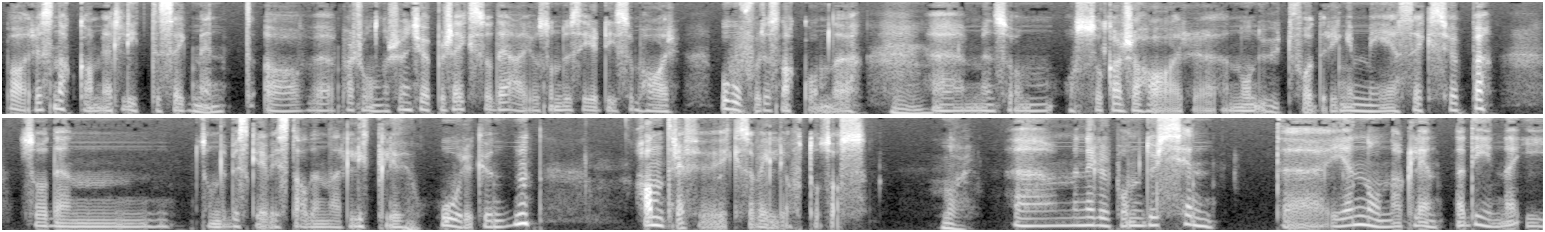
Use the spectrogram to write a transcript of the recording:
bare snakka med et lite segment av personer som kjøper sex, og det er jo som du sier de som har behov for å snakke om det, mm. eh, men som også kanskje har eh, noen utfordringer med sexkjøpet. Så den, som du beskrev i stad, den der lykkelige horekunden, han treffer vi ikke så veldig ofte hos oss. Nei. Men jeg lurer på om du kjente igjen noen av klientene dine i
